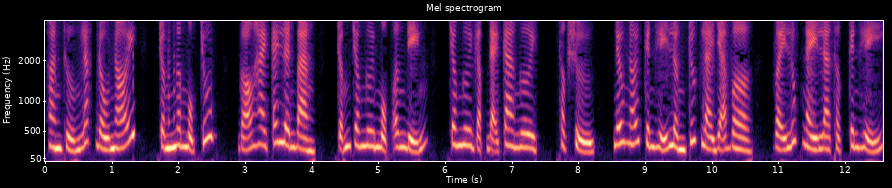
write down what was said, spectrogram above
hoàng thượng lắc đầu nói, trầm ngâm một chút, gõ hai cái lên bàn, trẫm cho ngươi một ân điển, cho ngươi gặp đại ca ngươi, thật sự, nếu nói kinh hỉ lần trước là giả vờ, vậy lúc này là thật kinh hỉ,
